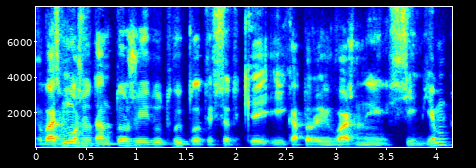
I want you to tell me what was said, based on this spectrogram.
Возможно, там тоже идут выплаты все-таки, и которые важны семьям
